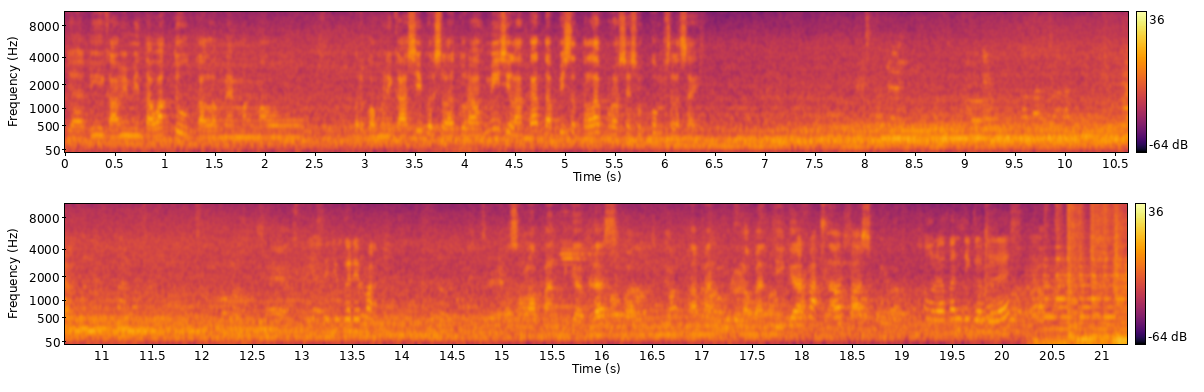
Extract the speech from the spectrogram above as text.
jadi kami minta waktu kalau memang mau berkomunikasi bersilaturahmi silahkan, tapi setelah proses hukum selesai. Bisa juga deh Pak. 0813 8083 Pak, 6410. 0813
